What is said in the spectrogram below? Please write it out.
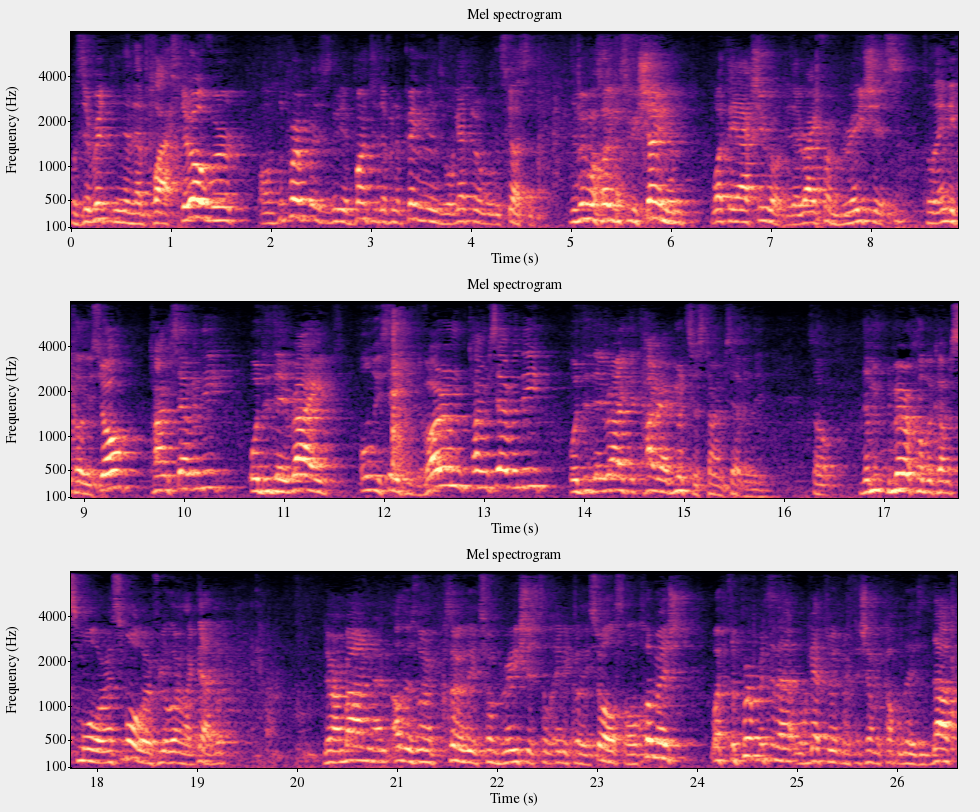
Was it written and then plastered over? What was the purpose? There's going to be a bunch of different opinions. We'll get to it, we'll discuss it. The big Machlokes Rishonim, what they actually wrote. Did they write from Bereshis to Le'eni Kol Yisrael, time 70? Or did they write only Sefer Devarim, time 70? Or did they write the Taryag Mitzvahs, times 70? So the, miracle becomes smaller and smaller if you learn like that. But the Ramban and others learn clearly it's from Bereshis to Le'eni Kol Yisrael, so Chumash. What's the purpose of that? We'll get to it in a couple of days in Daf.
